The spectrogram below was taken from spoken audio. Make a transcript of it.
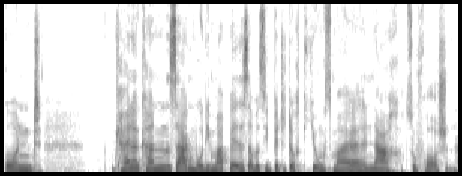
Und keiner kann sagen, wo die Mappe ist, aber sie bittet doch die Jungs mal nachzuforschen.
